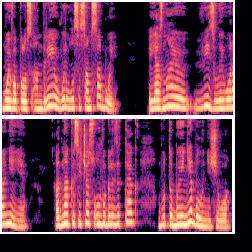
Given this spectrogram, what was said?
Мой вопрос Андрею вырвался сам собой. Я знаю, видела его ранение. Однако сейчас он выглядит так, будто бы и не было ничего.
